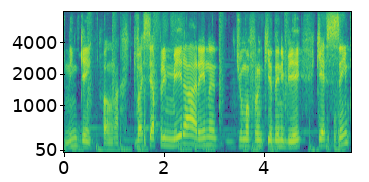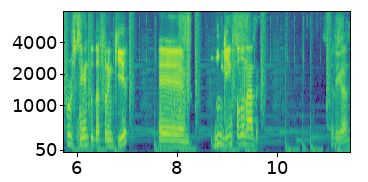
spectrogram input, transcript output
Ninguém falando nada. Vai ser a primeira arena de uma franquia da NBA que é 100% da franquia. É, ninguém falou nada. Tá ligado?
